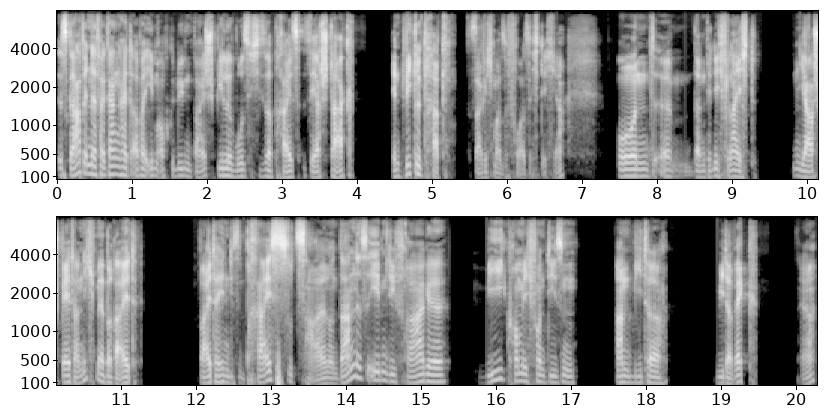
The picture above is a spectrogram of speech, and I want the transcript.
Es gab in der Vergangenheit aber eben auch genügend Beispiele, wo sich dieser Preis sehr stark entwickelt hat, sage ich mal so vorsichtig. Ja. Und ähm, dann bin ich vielleicht ein Jahr später nicht mehr bereit, weiterhin diesen Preis zu zahlen. Und dann ist eben die Frage, wie komme ich von diesem Anbieter wieder weg? Ja?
